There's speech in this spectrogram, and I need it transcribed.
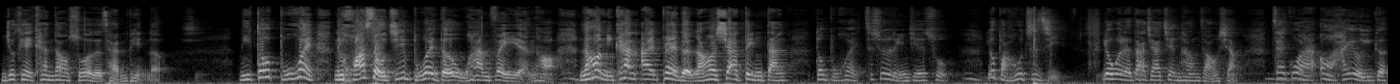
你就可以看到所有的产品了，是，你都不会，你划手机不会得武汉肺炎哈，然后你看 iPad，然后下订单都不会，这就是零接触，又保护自己，又为了大家健康着想，再过来哦，还有一个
